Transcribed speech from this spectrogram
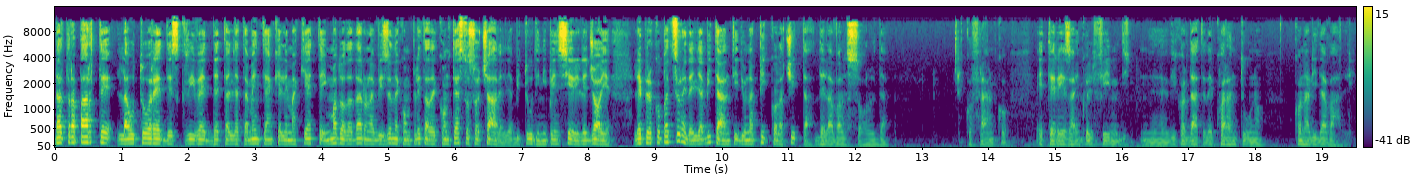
D'altra parte l'autore descrive dettagliatamente anche le macchiette in modo da dare una visione completa del contesto sociale, le abitudini, i pensieri, le gioie, le preoccupazioni degli abitanti di una piccola città della Valsolda. Ecco Franco e Teresa in quel film, eh, ricordate, del 41 con Alida Valli.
